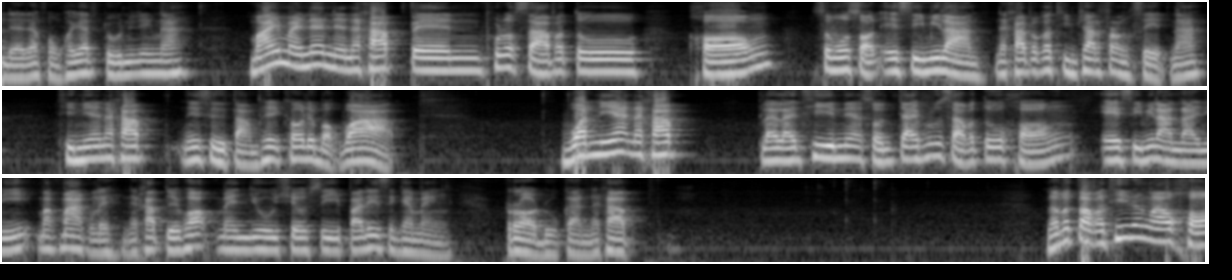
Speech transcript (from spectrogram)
เดี๋ยวนะผมขออนุญาตดูนิดนึงนะ ไมค์ไมค์แน่นเนี่ยนะครับเป็นผู้รักษาประตูของสโมสรเอซีมิลานนะครับแล้วก็ทีมชาติฝรั่งเศสนะ ทีเนี้ยนะครับในสื่อต่างประเทศเขาได้บอกว่า วันเนี้ยนะครับหลาย ๆ ทีมเนี่ยสนใจผู้รักษาประตูของ AC มิลานรายนี้มาก ๆ เลยนะครับ โดยเฉพาะแมนยูเชลซีปารีสแซงต์แชร์แมงรอดูกันนะครับ เรามาต่อกันที่เรื่องราวของ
